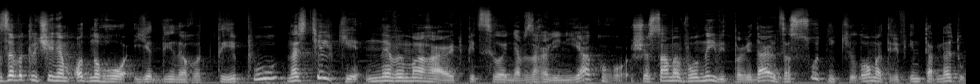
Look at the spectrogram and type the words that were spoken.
За виключенням одного єдиного типу, настільки не вимагають підсилення взагалі ніякого, що саме вони відповідають за сотні кілометрів інтернету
